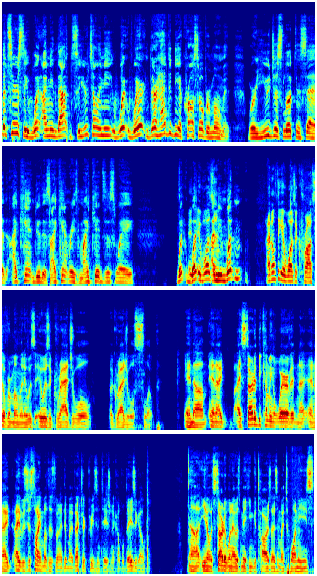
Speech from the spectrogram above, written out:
but seriously, what I mean that so you're telling me where, where there had to be a crossover moment where you just looked and said, "I can't do this. I can't raise my kids this way." What what it I wasn't- mean, what I don't think it was a crossover moment. It was it was a gradual a gradual slope. And um and I I started becoming aware of it and I and I, I was just talking about this when I did my Vectric presentation a couple days ago. Uh, you know, it started when I was making guitars. I was in my twenties,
